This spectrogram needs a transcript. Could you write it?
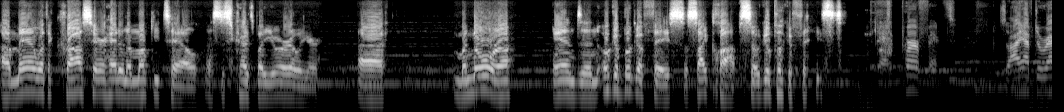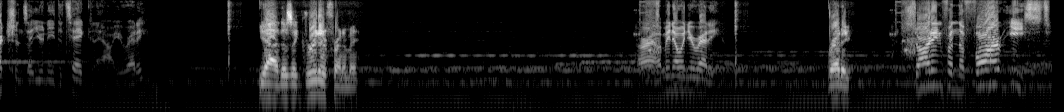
a man with a crosshair head and a monkey tail, as described by you earlier, uh, menorah, and an Ooga face, a cyclops, Ooga Booga face. Okay, perfect. So I have directions that you need to take now. You ready? yeah, there's a grid in front of me. Alright, let me know when you're ready. Ready. Starting from the far east.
